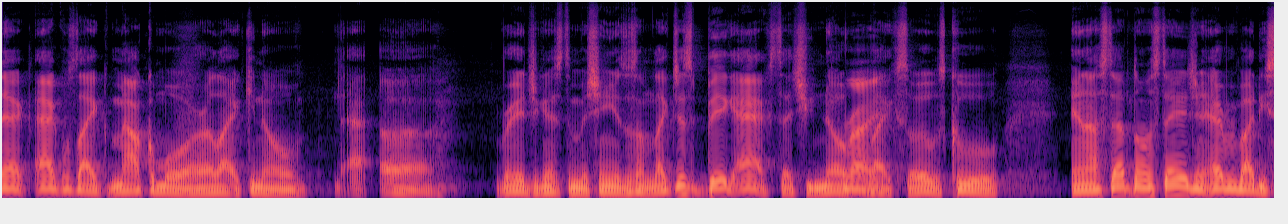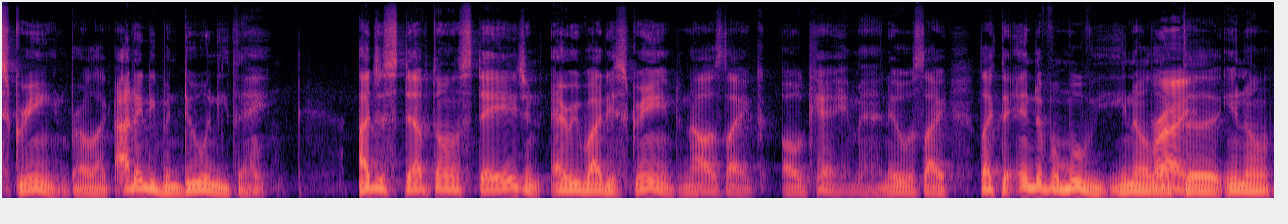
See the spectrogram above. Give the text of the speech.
act was like Malcolm or like, you know, uh Rage Against the Machines or something. Like just big acts that you know. Right. Like so it was cool. And I stepped on stage and everybody screamed, bro. Like I didn't even do anything. I just stepped on stage and everybody screamed, and I was like, okay, man. It was like like the end of a movie, you know, like Right. the you know,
